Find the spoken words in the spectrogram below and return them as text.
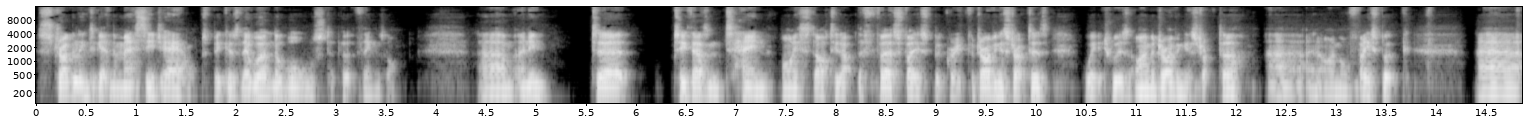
struggling to get the message out because there weren't the walls to put things on. Um, and in 2010, I started up the first Facebook group for driving instructors, which was I'm a driving instructor, uh, and I'm on Facebook, uh,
